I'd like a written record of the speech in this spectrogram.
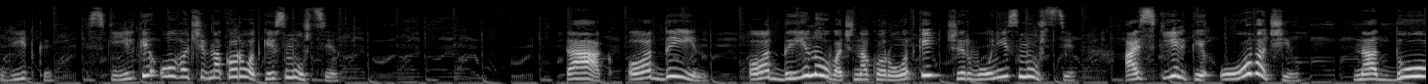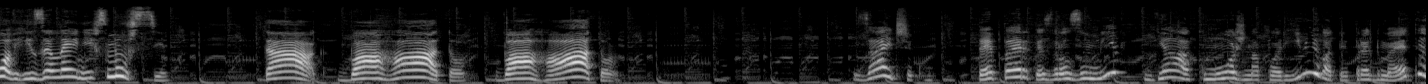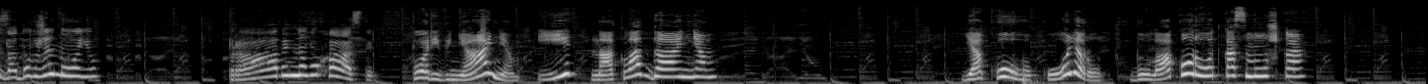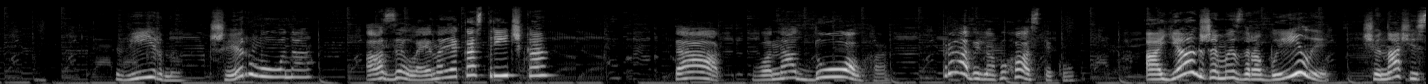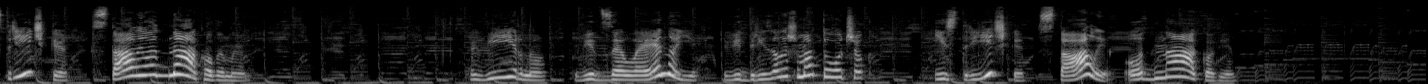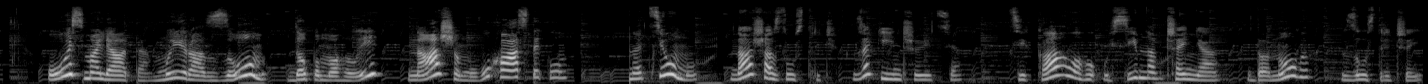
Дітки, скільки овочів на короткій смужці? Так, один. Один овоч на короткій червоній смужці. А скільки овочів на довгій зеленій смужці? Так, багато, багато. Зайчику, тепер ти зрозумів, як можна порівнювати предмети за довжиною. Правильно, вухастик, порівнянням і накладанням. Якого кольору була коротка смужка? Вірно, червона. А зелена яка стрічка? Так, вона довга. Правильно, вухастику. А як же ми зробили, що наші стрічки стали однаковими? Вірно, від зеленої відрізали шматочок, і стрічки стали однакові. Ось малята, ми разом допомогли нашому вухастику. На цьому наша зустріч закінчується. Цікавого усім навчання. До нових зустрічей!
